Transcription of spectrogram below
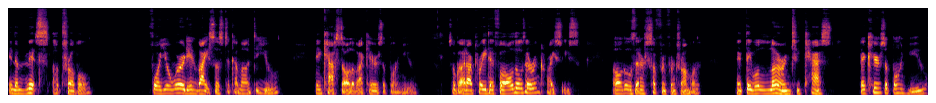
in the midst of trouble. For your word invites us to come unto you and cast all of our cares upon you. So God, I pray that for all those that are in crises, all those that are suffering from trauma, that they will learn to cast their cares upon you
